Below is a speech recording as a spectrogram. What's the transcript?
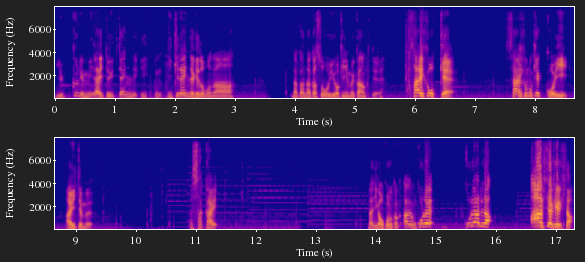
ゆっくり見ないといきたいんで、い、いけないんだけどもな。なかなかそういうわけにもいかなくて。財布 OK! 財布も結構いいアイテム。社会。何が起こるか。あ、でもこれ、これあれだ。あー来た来た来た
